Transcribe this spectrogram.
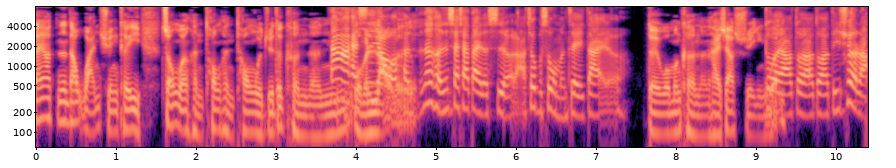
但要真的到完全可以中文很通很通，我觉得可能我们老了，当然还是要很，那可能是下下代的事了啦，就不是我们这一代了。对，我们可能还是要学英文。对啊，对啊，对啊，的确啦，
